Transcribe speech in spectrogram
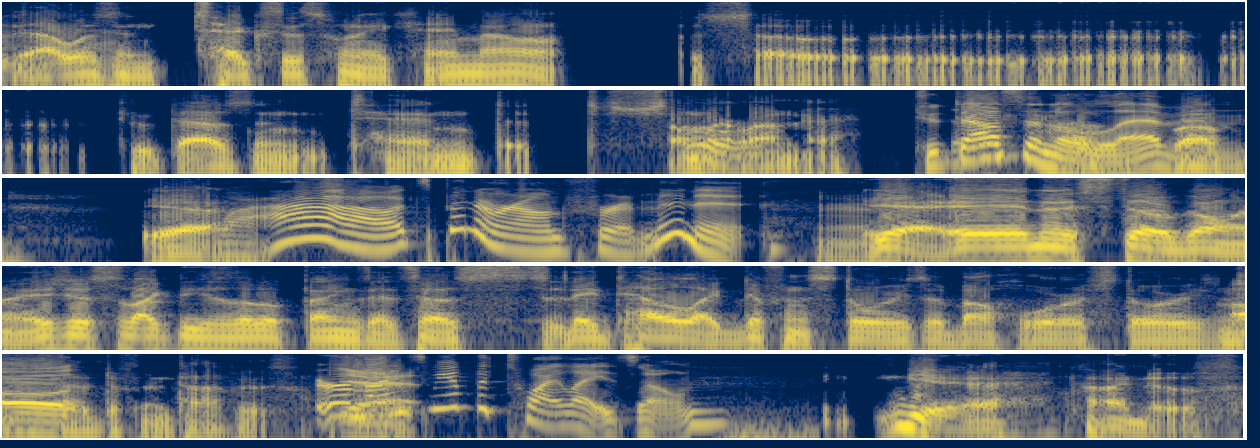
I was in Texas when it came out, so 2010 to somewhere Oh. around there. 2011. Yeah. Wow, it's been around for a minute. Yeah, and it's still going. It's just like these little things that tells they tell like different stories about horror stories and Oh. different topics. It reminds me of the Twilight Zone. Yeah, kind of,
